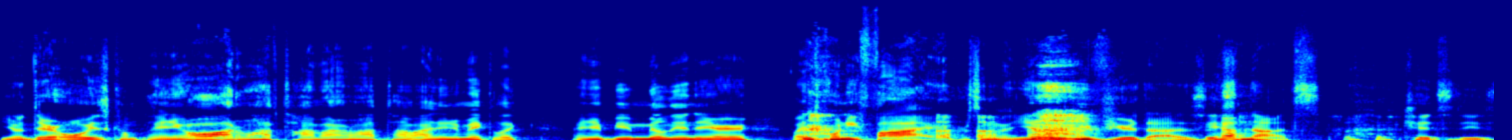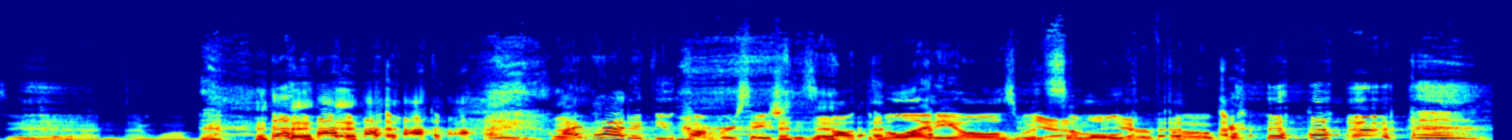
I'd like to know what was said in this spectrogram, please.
you know, they're always complaining, oh, I don't have time, I don't have time. I need to make like, I need to be a millionaire by 25 or something. You know, you hear that. It's, it's nuts. Kids these days, right? I'm, I'm one of them. I've had a few conversations about the millennials with Yeah, some older yeah. folk.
